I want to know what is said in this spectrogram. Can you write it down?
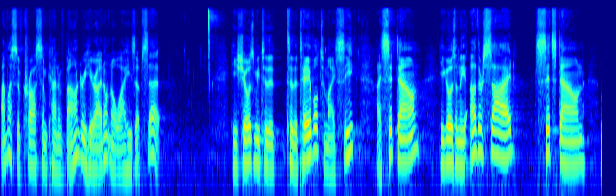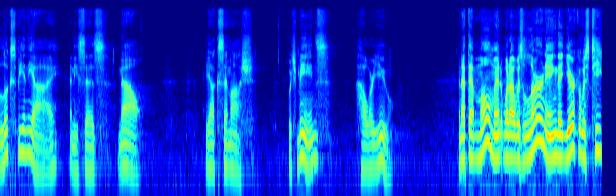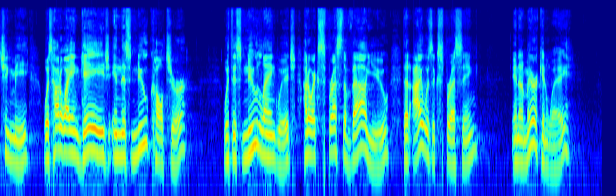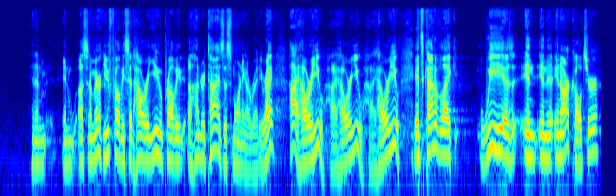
I must have crossed some kind of boundary here. I don't know why he's upset. He shows me to the, to the table, to my seat. I sit down. He goes on the other side sits down, looks me in the eye, and he says, Now, Jak se máš, which means, How are you? And at that moment, what I was learning that Yerka was teaching me was how do I engage in this new culture with this new language? How do I express the value that I was expressing in an American way, in, in us in America, you've probably said, How are you? probably a hundred times this morning already, right? Hi, how are you? Hi, how are you? Hi, how are you? It's kind of like we, as in, in, in our culture,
